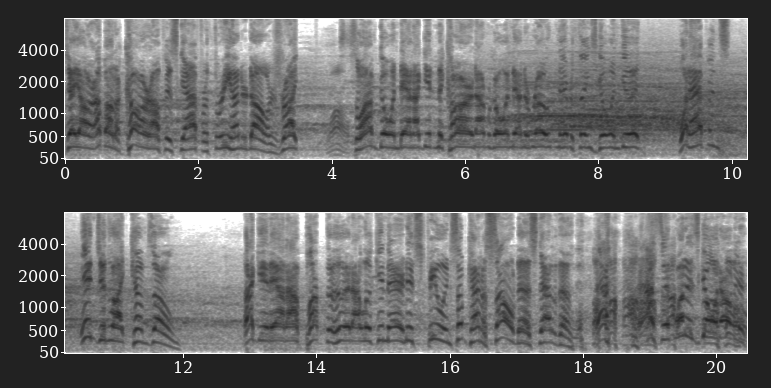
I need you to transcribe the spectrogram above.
JR, I bought a car off this guy for $300, right? Wow. So I'm going down, I get in the car and I'm going down the road and everything's going good. What happens? Engine light comes on. I get out, I pop the hood, I look in there, and it's spewing some kind of sawdust out of the. I, I said, What is going on here?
